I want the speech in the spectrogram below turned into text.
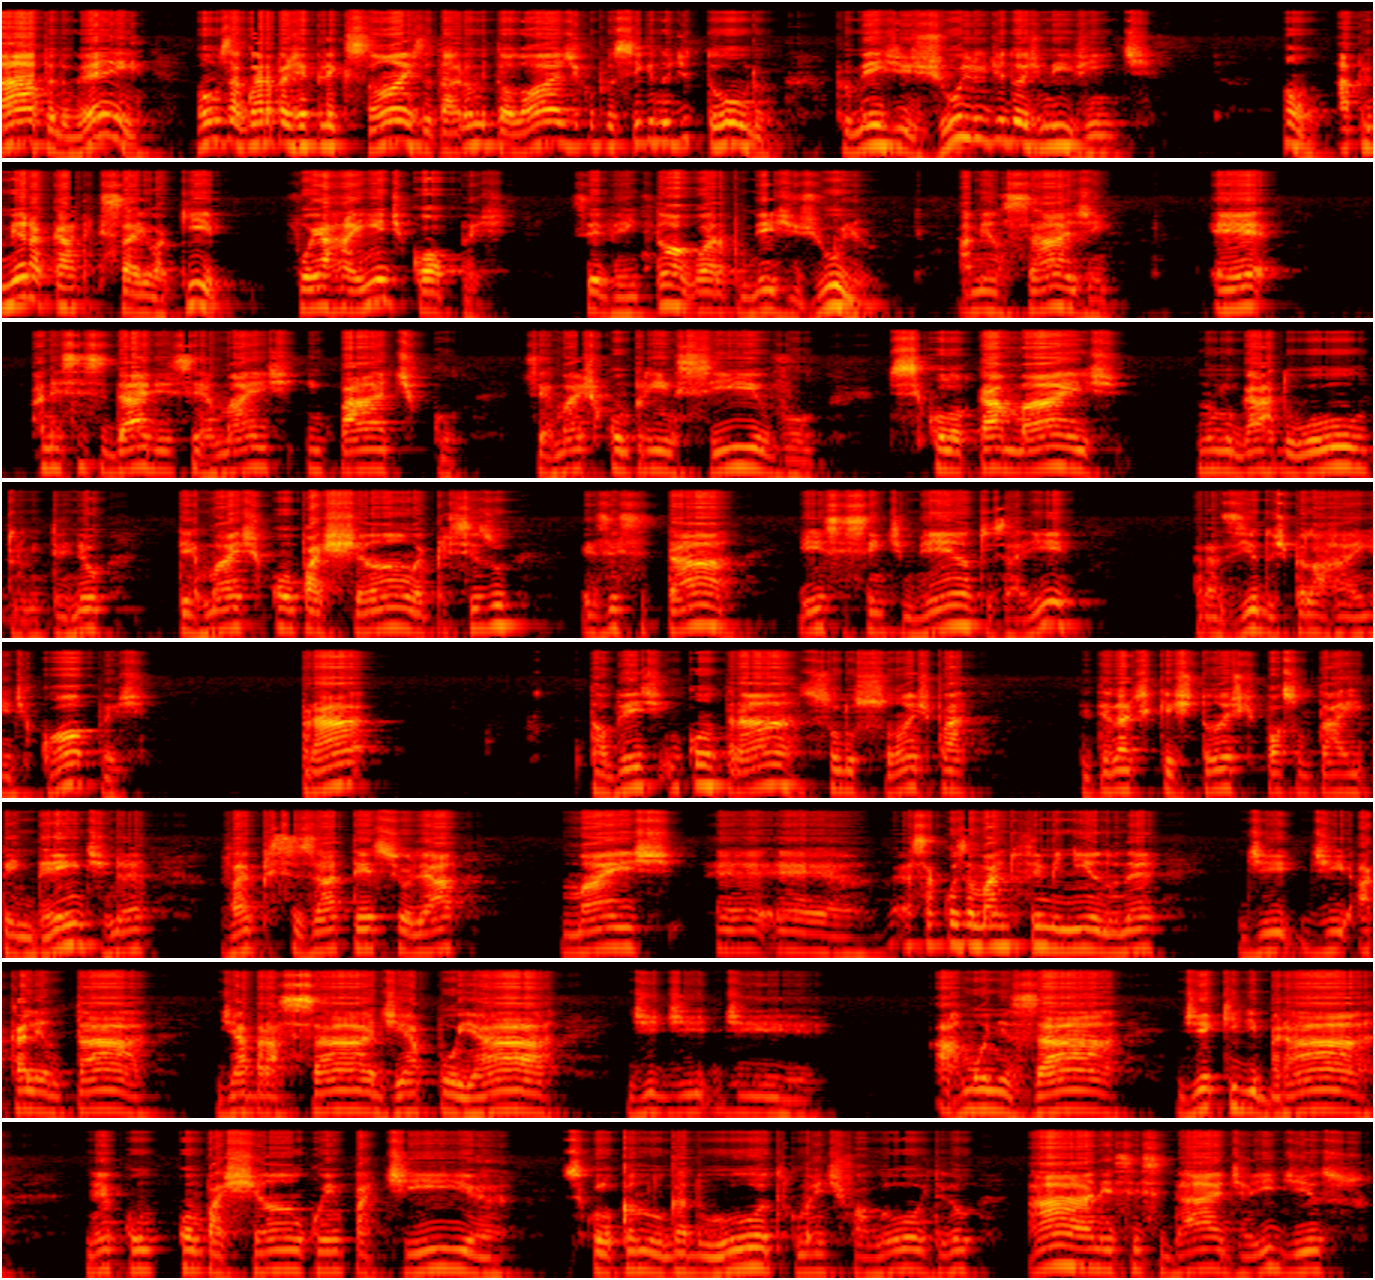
Olá, tudo bem? Vamos agora para as reflexões do tarô mitológico para o signo de touro, para o mês de julho de 2020. Bom, a primeira carta que saiu aqui foi a Rainha de Copas. Você vê, então agora para o mês de julho, a mensagem é a necessidade de ser mais empático, ser mais compreensivo, de se colocar mais no lugar do outro, entendeu? Ter mais compaixão, é preciso exercitar esses sentimentos aí, trazidos pela Rainha de Copas, para talvez encontrar soluções para determinadas questões que possam estar aí pendentes, né? Vai precisar ter esse olhar mais, é, é, essa coisa mais do feminino, né? De, de acalentar, de abraçar, de apoiar, de, de, de harmonizar, de equilibrar, né, com compaixão, com empatia, se colocando no lugar do outro, como a gente falou, entendeu? Há necessidade aí disso.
